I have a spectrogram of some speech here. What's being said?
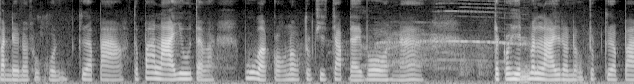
บันเดินเนาะทุกคน เกลือปลาตัวปลาลายอยู่แต่ว่าผู้ว่ากองน้องตุกที่จับได้บ่นะ แต่ก็เห็นมันลายอยู่แล้วน้องตุกเกลือปลา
